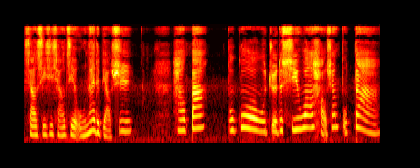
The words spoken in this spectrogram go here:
笑嘻嘻小姐无奈的表示：“好吧，不过我觉得希望好像不大。”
